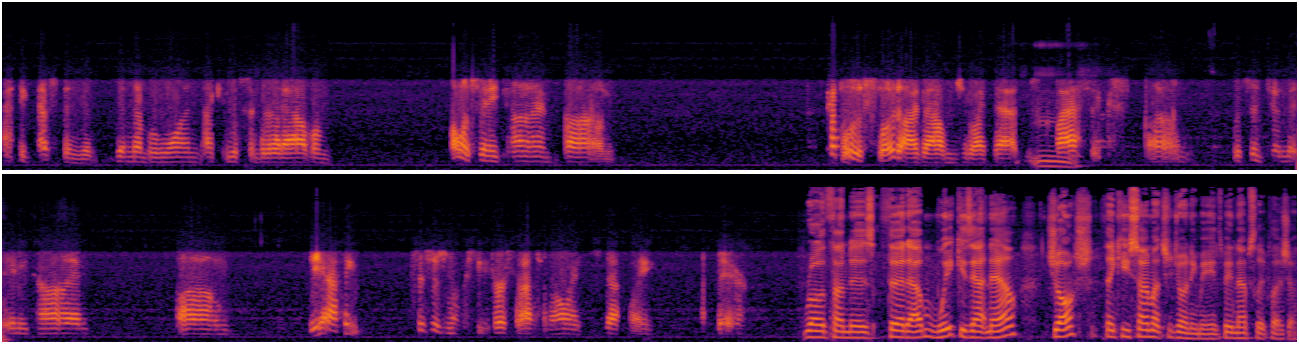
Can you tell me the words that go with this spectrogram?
I think that's been the, the number one. I can listen to that album almost any time. Um, couple of the Slowdive albums are like that, just mm. classics. Um, listen to them at any time. Um, yeah, I think Sisters of Mercy, First, Last, and Always is definitely up there. Royal Thunder's third album, Wick, is out now. Josh, thank you so much for joining me. It's been an absolute pleasure.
